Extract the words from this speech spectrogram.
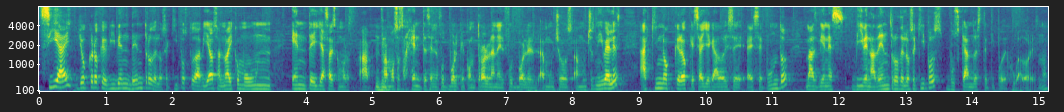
sí hay, yo creo que viven dentro de los equipos todavía, o sea, no hay como un ente, ya sabes, como los ah, Ujú. famosos agentes en el fútbol que controlan el fútbol a muchos, a muchos niveles. Aquí no creo que se ha llegado a ese, a ese punto, más bien es, viven adentro de los equipos buscando este tipo de jugadores, ¿no?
